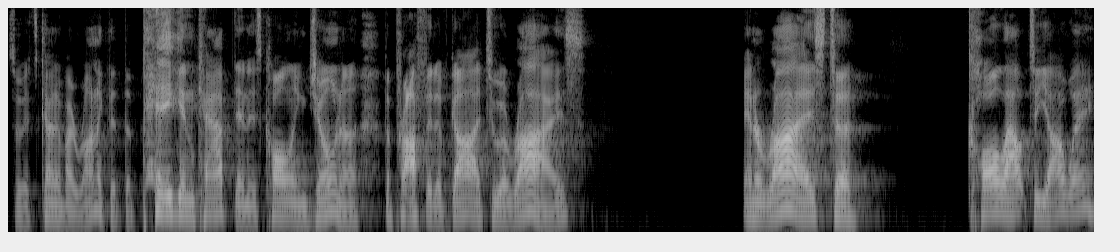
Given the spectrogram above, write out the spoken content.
So it's kind of ironic that the pagan captain is calling Jonah, the prophet of God, to arise and arise to call out to Yahweh,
